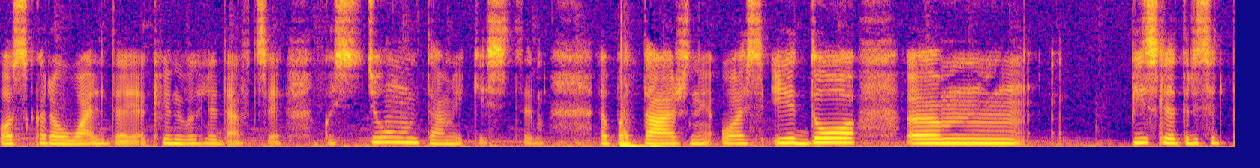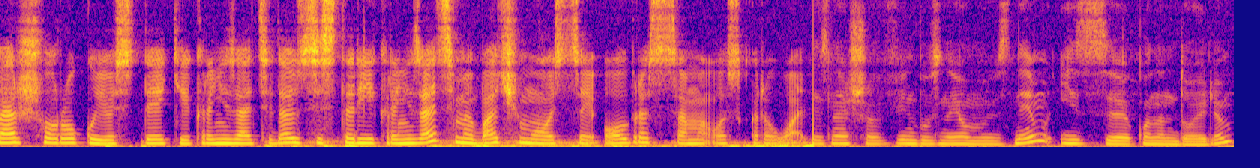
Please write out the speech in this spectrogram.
Оскара Уальда, як він виглядав цей костюм, там якийсь тим епатажний. Ось. І до. Ем, Після 31-го року і ось деякі екранізації, да, ці старі екранізації, ми бачимо ось цей образ саме Оскара Уальда. Я знаю, що він був знайомий з ним із Конан Дойлем.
